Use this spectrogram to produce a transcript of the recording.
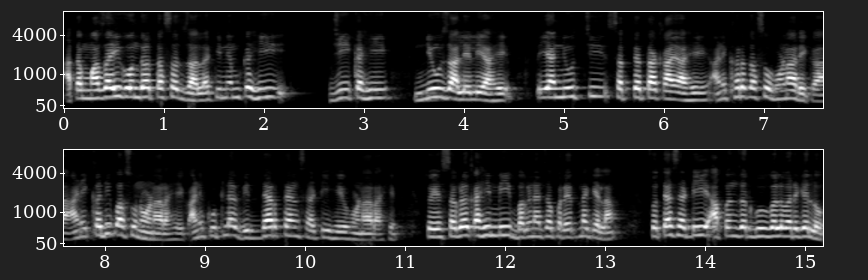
आता माझाही गोंधळ तसंच झाला की नेमकं ही जी काही न्यूज आलेली आहे तर या न्यूजची सत्यता काय आहे? आणि खरंच असं होणार आहे का? आणि कधीपासून होणार आहे? आणि कुठल्या विद्यार्थ्यांसाठी हे होणार आहे? सो हे सगळं काही मी बघण्याचा प्रयत्न केला. सो त्यासाठी आपण जर गुगलवर गेलो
